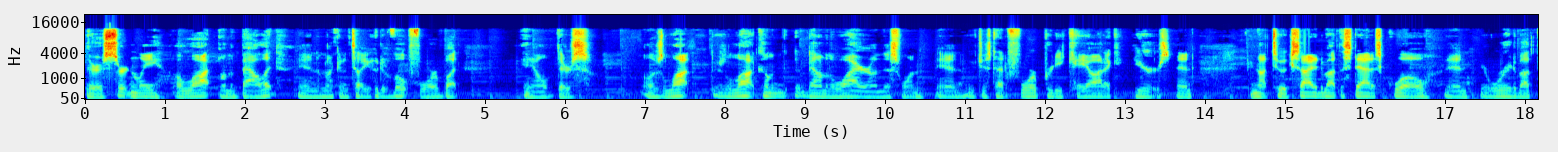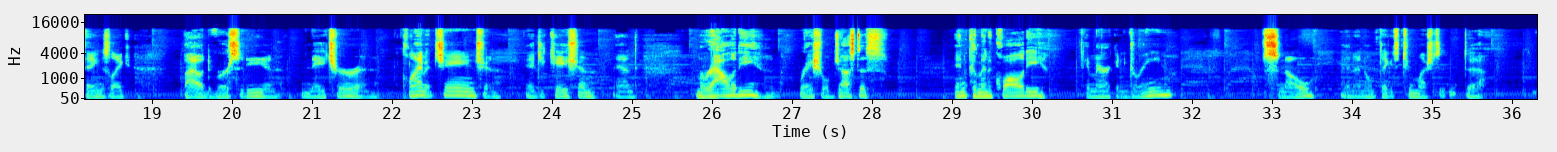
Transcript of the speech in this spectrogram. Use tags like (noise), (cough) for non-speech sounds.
there is certainly a lot on the ballot, and I'm not going to tell you who to vote for, but you know, there's well, there's a lot there's a lot coming down to the wire on this one, and we've just had four pretty chaotic years. And if you're not too excited about the status quo, and you're worried about things like biodiversity and nature and climate change and education and morality, racial justice, income inequality, the American dream, snow, and I don't think it's too much to, to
